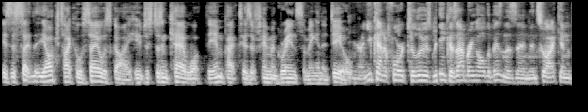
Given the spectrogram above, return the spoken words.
is the, the archetypal sales guy who just doesn't care what the impact is of him agreeing something in a deal. Yeah, you can't afford to lose me because I bring all the business in, and so I can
